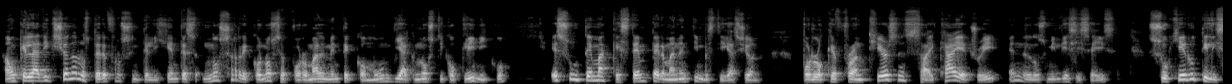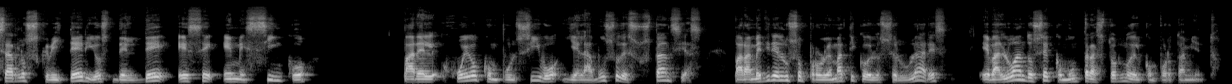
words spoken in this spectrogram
Aunque la adicción a los teléfonos inteligentes no se reconoce formalmente como un diagnóstico clínico, es un tema que está en permanente investigación, por lo que Frontiers in Psychiatry en el 2016 sugiere utilizar los criterios del DSM5 para el juego compulsivo y el abuso de sustancias, para medir el uso problemático de los celulares, evaluándose como un trastorno del comportamiento.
